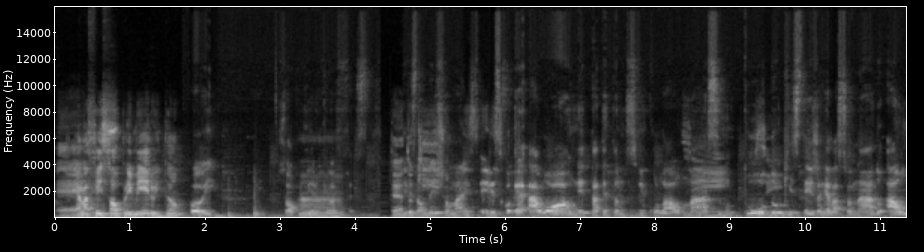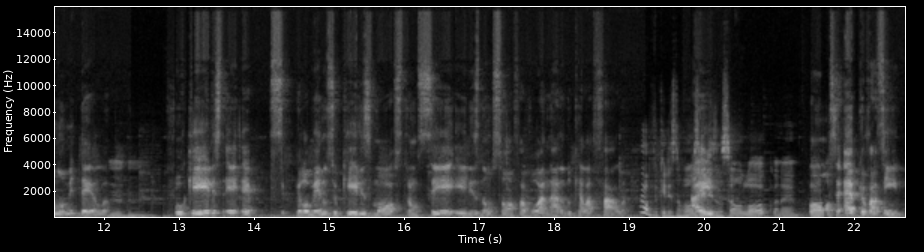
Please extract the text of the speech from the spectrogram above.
É, ela fez só o primeiro, então? Foi. Só o primeiro Ah. que ela fez. Tanto Eles não que... deixam mais. Eles, é, a Warner tá tentando desvincular ao Sim, máximo tudo sim. que esteja relacionado ao nome dela. Uhum. Porque eles, é, é, pelo menos o que eles mostram ser, eles não são a favor a nada do que ela fala. Óbvio que eles não vão Aí- ser, eles não são loucos, né? Cer- É, porque eu falo assim,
